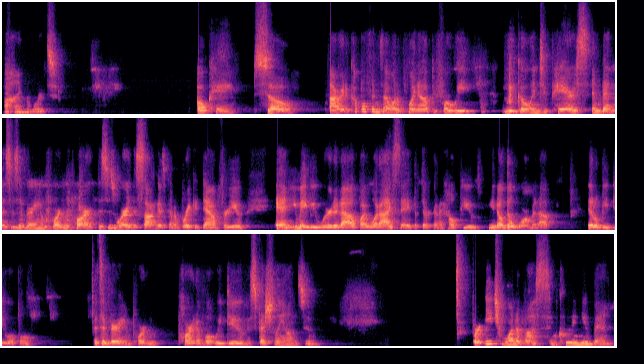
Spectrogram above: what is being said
behind the words. Okay, so, all right, a couple things I want to point out before we we go into pairs. And Ben, this is a very important part. This is where the Sangha is going to break it down for you. And you may be weirded out by what I say, but they're going to help you. You know, they'll warm it up. It'll be doable. It's a very important part of what we do, especially on Zoom. For each one of us, including you, Ben,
